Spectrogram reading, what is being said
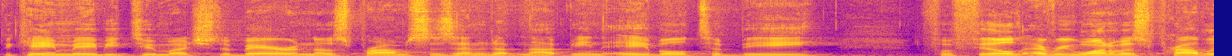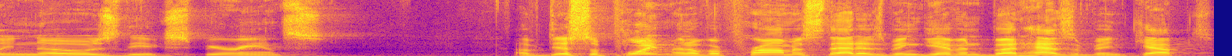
became maybe too much to bear, and those promises ended up not being able to be fulfilled. Every one of us probably knows the experience of disappointment of a promise that has been given but hasn't been kept,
